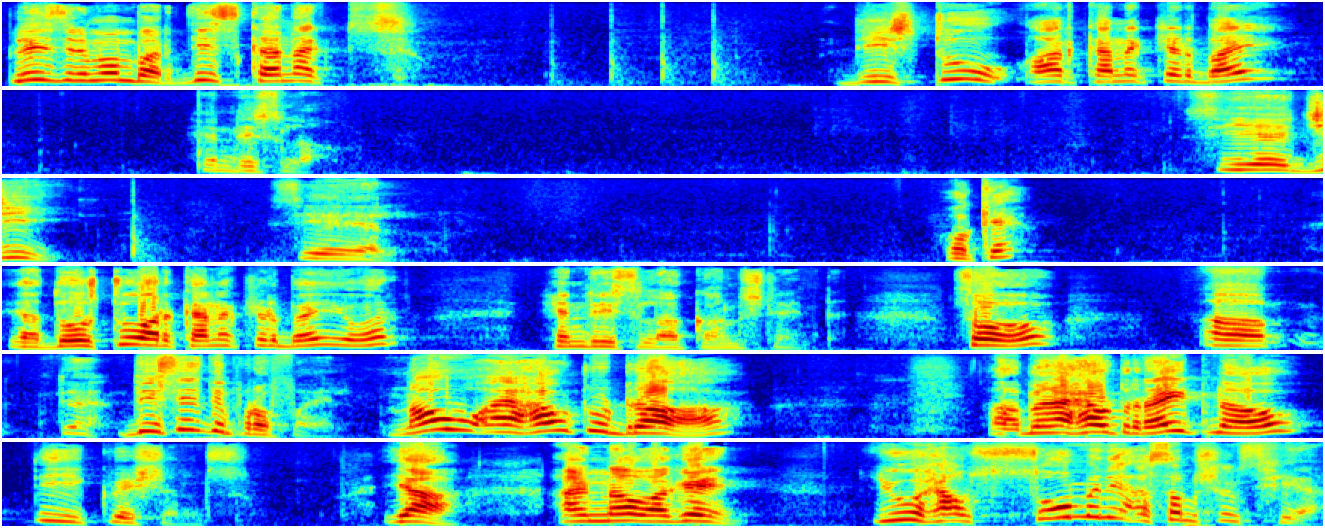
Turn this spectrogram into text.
Please remember this connects these two are connected by Henry's law C A G C A L. Okay. Yeah, those two are connected by your Henry's law constant. So, uh, th this is the profile. Now, I have to draw I mean I have to write now the equations. Yeah, and now again you have so many assumptions here.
